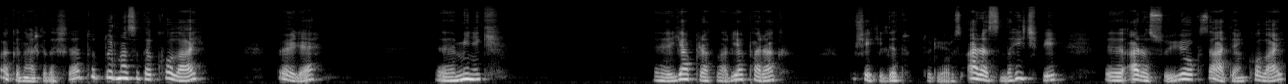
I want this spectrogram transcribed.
Bakın arkadaşlar tutturması da kolay. Böyle e, minik e, yapraklar yaparak bu şekilde tutturuyoruz. Arasında hiçbir e, ara suyu yok. Zaten kolay.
